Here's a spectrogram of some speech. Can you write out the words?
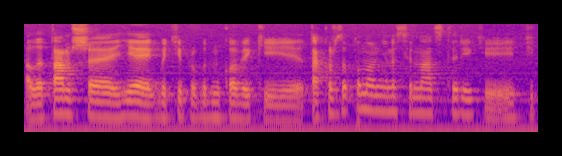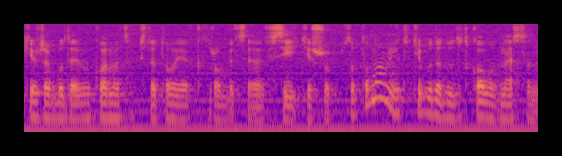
Але там ще є якби ті прибудинкові, які також заплановані на 17 рік, і тільки вже буде виконуватися після того, як зробиться всі ті, що заплановані, тоді буде додатково внесено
